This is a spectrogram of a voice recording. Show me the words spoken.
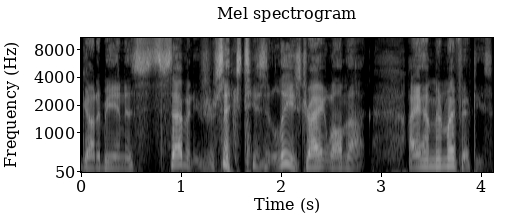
got to be in his 70s or 60s at least, right? Well, I'm not. I am in my 50s.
